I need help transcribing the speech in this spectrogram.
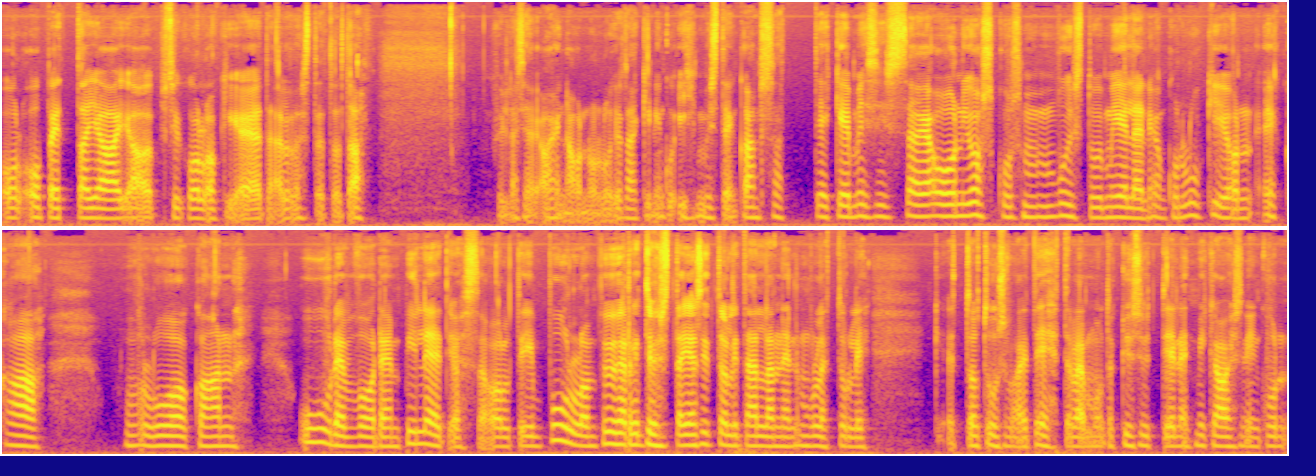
on opettajaa ja psykologia ja tällaista tota, kyllä se aina on ollut jotakin niin kuin ihmisten kanssa tekemisissä. Ja on joskus, muistuin mieleen jonkun lukion eka luokan uuden vuoden bileet, jossa oltiin pullon pyöritystä. Ja sitten oli tällainen, mulle tuli totuus vai tehtävä, mutta kysyttiin, että mikä olisi niin kuin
